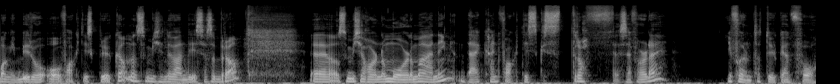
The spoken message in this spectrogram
mange byråer òg faktisk bruker, men som ikke nødvendigvis er så bra, eh, og som ikke har noe mål og mening, det kan faktisk straffe seg for deg, i form til at du kan få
